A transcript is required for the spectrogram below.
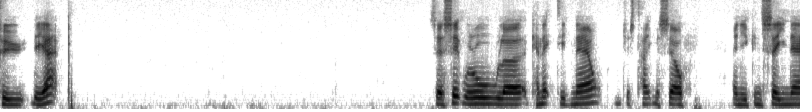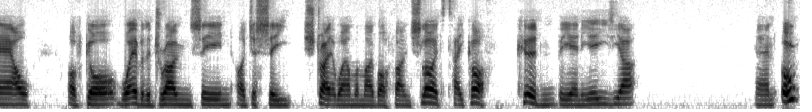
to the app. So that's it. We're all uh, connected now. Just take myself, and you can see now I've got whatever the drone's seeing. I just see straight away on my mobile phone. Slide to take off. Couldn't be any easier. And oh,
